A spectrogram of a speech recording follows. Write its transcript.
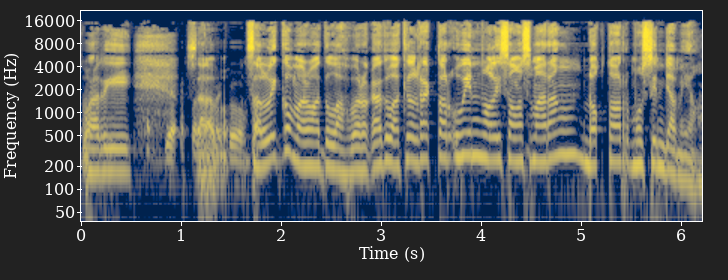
Mari. Ya, Assalamualaikum. Assalamualaikum warahmatullahi wabarakatuh. Wakil Rektor UIN Wali Songo Semarang, Dr. Musin Jamil.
